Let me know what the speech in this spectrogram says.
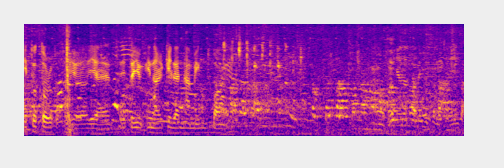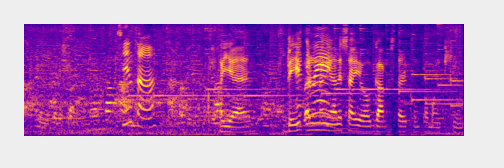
itutur ko kayo. Ayan, ito yung inarkilan naming bar. Sino to? Ayan. Babe, ano nangyari sa'yo? Gangster kong pamangkin.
